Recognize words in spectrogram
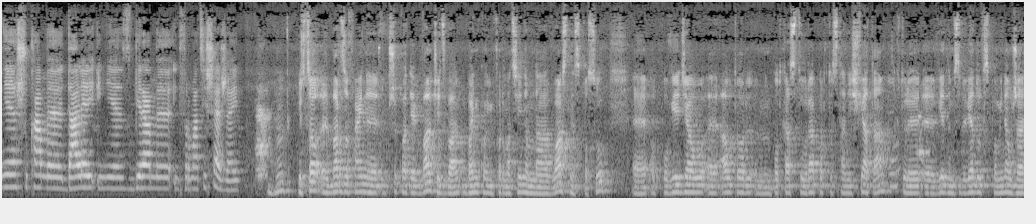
nie szukamy dalej i nie zbieramy informacji szerzej. Mhm. Wiesz co, bardzo fajny przykład, jak walczyć z ba- bańką informacyjną na własny sposób, opowiedział autor podcastu Raport o stanie świata, który w jednym z wywiadów wspominał, że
